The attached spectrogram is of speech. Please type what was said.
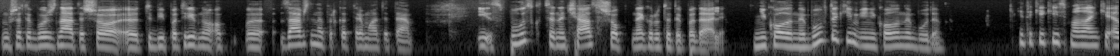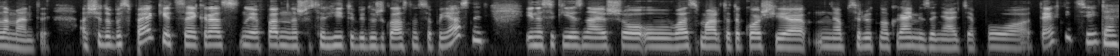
Тому що ти будеш знати, що е, тобі потрібно е, завжди, наприклад, тримати темп. І спуск це не час, щоб не крутити педалі ніколи не був таким і ніколи не буде. І такі якісь маленькі елементи. А щодо безпеки, це якраз ну я впевнена, що Сергій тобі дуже класно це пояснить. І наскільки я знаю, що у вас, Марта, також є абсолютно окремі заняття по техніці. Так.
